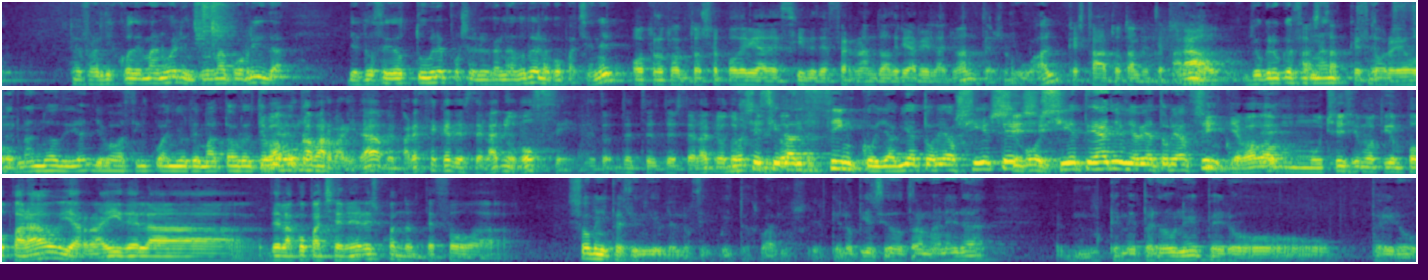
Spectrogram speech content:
Entonces Francisco de Manuel entró en una corrida del 12 de octubre por ser el ganador de la Copa Chanel. Otro tonto se podría decir de Fernando Adrián el año antes, ¿no? Igual. Que estaba totalmente parado. yo creo que, Fernando Adrián llevaba cinco años de matador de Llevaba una barbaridad, me parece que desde el año 12, desde el año 12. No sé si eran cinco y había toreado siete o siete años y había toreado cinco. Sí, llevaba eh. muchísimo tiempo parado y a raíz de la, de la Copa Chanel es cuando empezó a... Son imprescindibles los circuitos, vamos. El que lo piense de otra manera, que me perdone, pero pero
